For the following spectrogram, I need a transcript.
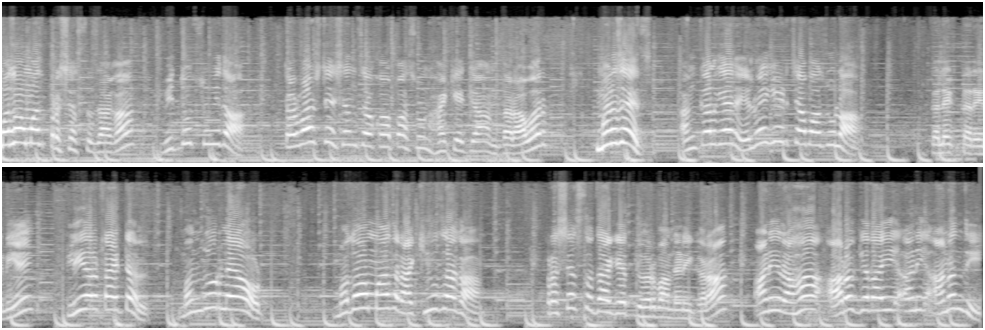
मधोमध प्रशस्त जागा विद्युत सुविधा तळवळ स्टेशन चौकापासून हाकेच्या अंतरावर म्हणजेच अंकलगे रेल्वे गेटच्या बाजूला. कलेक्टर यांनी क्लिअर टायटल मंजूर लेआउट मधोमध राखीव जागा. प्रशस्त जागेत घर बांधणी करा आणि राहा आरोग्यदायी आणि आनंदी.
